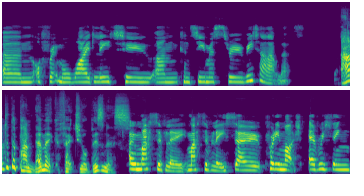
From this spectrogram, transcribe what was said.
um, offer it more widely to um, consumers through retail outlets. How did the pandemic affect your business? Oh, massively, massively. So, pretty much everything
